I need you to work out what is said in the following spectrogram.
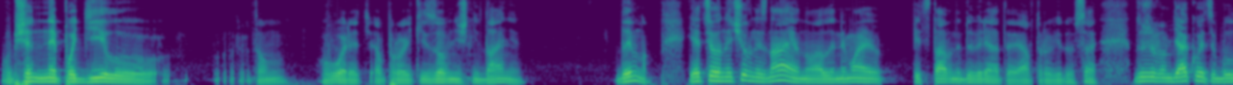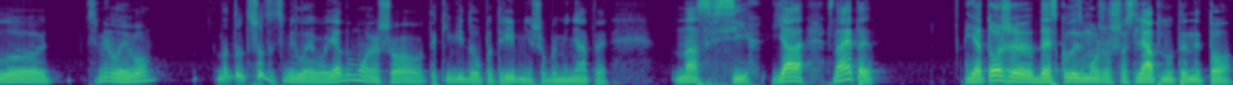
взагалі не по ділу, там говорять, а про якісь зовнішні дані. Дивно. Я цього не чув, не знаю, ну, але не маю підстав не довіряти автору відео. Все. Дуже вам дякую. Це було сміливо. Ну тут що тут сміливо? Я думаю, що такі відео потрібні, щоб міняти нас всіх. Я, знаєте, я теж десь колись можу щось ляпнути не то.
